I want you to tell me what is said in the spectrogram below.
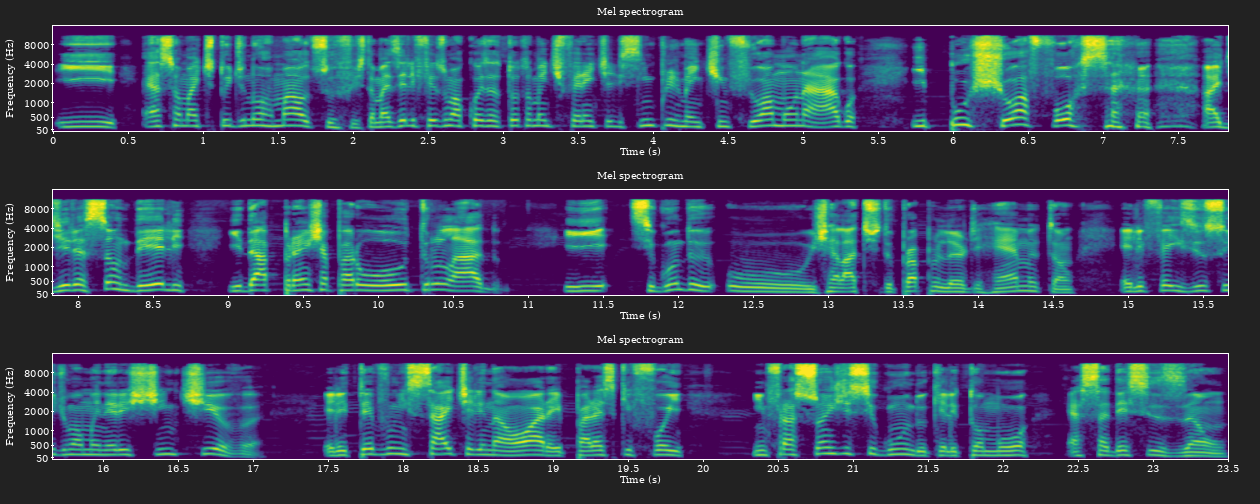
E essa é uma atitude normal do surfista, mas ele fez uma coisa totalmente diferente. Ele simplesmente enfiou a mão na água e puxou a força, a direção dele e da prancha para o outro lado. E, segundo os relatos do próprio Lord Hamilton, ele fez isso de uma maneira instintiva. Ele teve um insight ali na hora e parece que foi em frações de segundo que ele tomou essa decisão,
